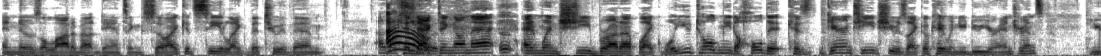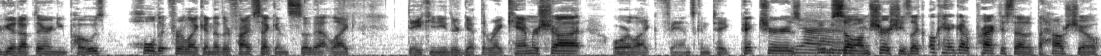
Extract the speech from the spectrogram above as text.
and knows a lot about dancing, so I could see like the two of them Oh. connecting on that. And when she brought up like, "Well, you told me to hold it," because guaranteed she was like, "Okay, when you do your entrance, you get up there and you pose, hold it for like another five seconds, so that like." They could either get the right camera shot or like fans can take pictures. Yeah. Mhm. So I'm sure she's like, okay, I got to practice that at the house show.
